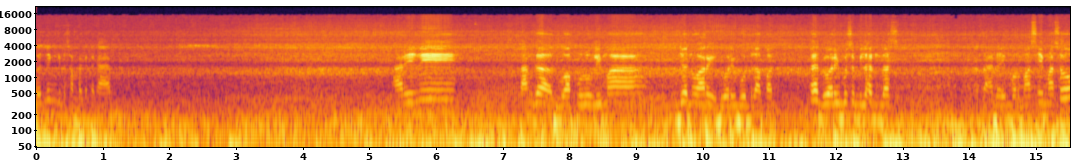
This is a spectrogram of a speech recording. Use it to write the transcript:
Penting kita sampai ke TKM hari ini tanggal 25 Januari 2008 eh 2019 kata ada informasi masuk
